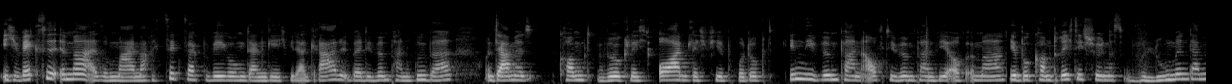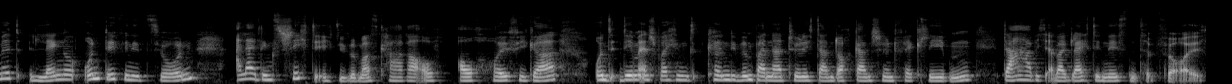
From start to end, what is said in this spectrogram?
Ich wechsle immer, also mal mache ich Zickzack-Bewegungen, dann gehe ich wieder gerade über die Wimpern rüber und damit kommt wirklich ordentlich viel Produkt in die Wimpern, auf die Wimpern, wie auch immer. Ihr bekommt richtig schönes Volumen damit, Länge und Definition. Allerdings schichte ich diese Mascara auf, auch häufiger und dementsprechend können die Wimpern natürlich dann doch ganz schön verkleben. Da habe ich aber gleich den nächsten Tipp für euch.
